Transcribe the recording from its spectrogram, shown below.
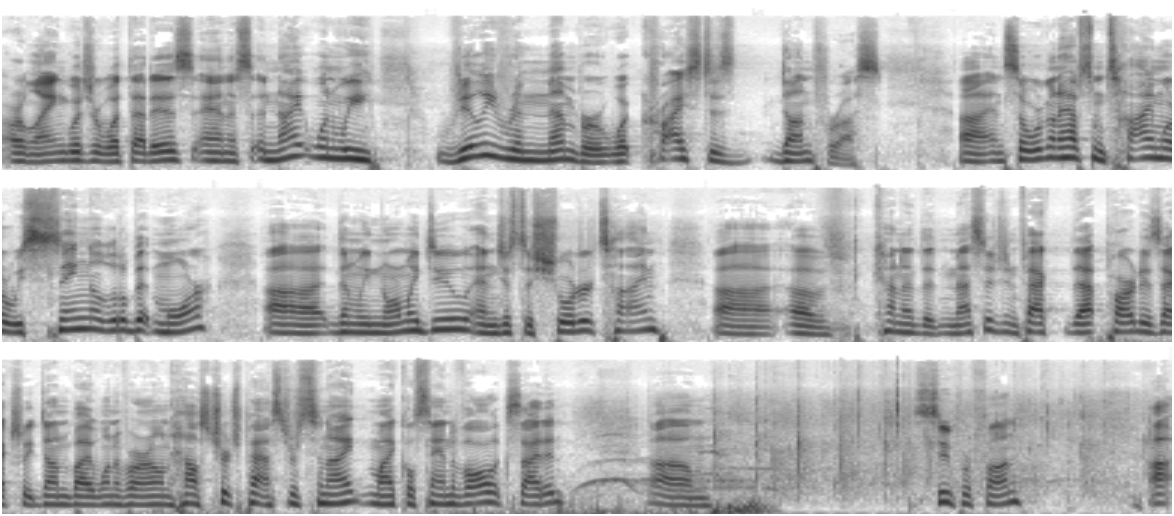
our language or what that is. And it's a night when we really remember what Christ has done for us. Uh, and so we're going to have some time where we sing a little bit more uh, than we normally do, and just a shorter time uh, of kind of the message. In fact, that part is actually done by one of our own house church pastors tonight, Michael Sandoval. Excited. Um, super fun. Uh,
